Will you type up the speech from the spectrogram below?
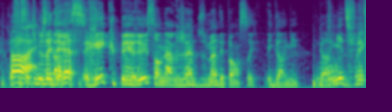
que c'est Ah, ça qui nous intéresse. Récupérer son argent dûment dépensé et gagner. Gagner du fric.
